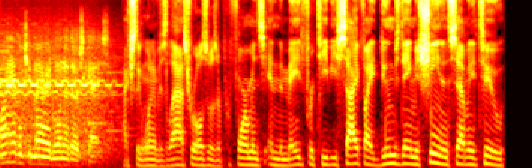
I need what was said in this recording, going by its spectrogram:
Why haven't you married one of those guys? Actually, one of his last roles was a performance in the made for TV sci fi Doomsday Machine in 72,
